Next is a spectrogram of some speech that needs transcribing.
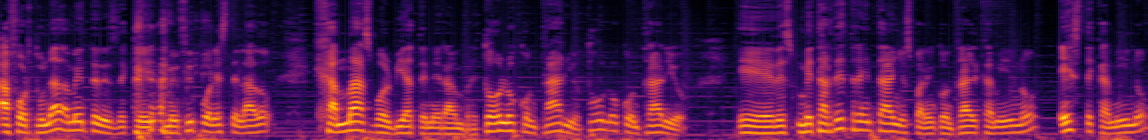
afortunadamente desde que me fui por este lado, jamás volví a tener hambre. Todo lo contrario, todo lo contrario. Eh, me tardé 30 años para encontrar el camino, este camino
